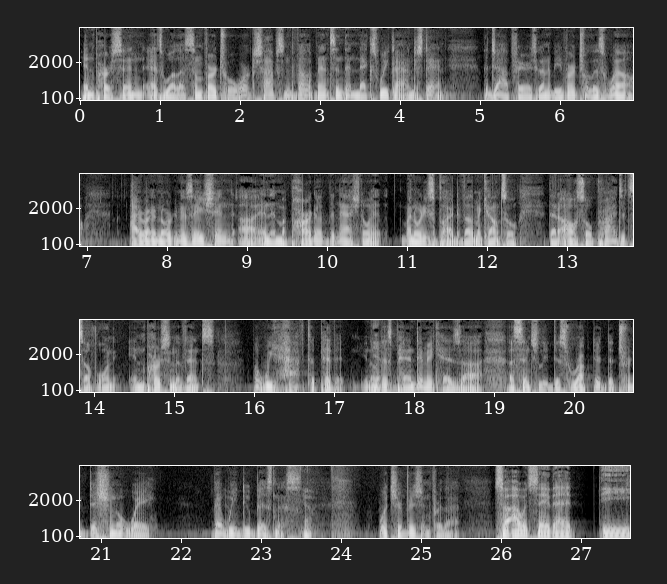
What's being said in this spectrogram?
In person as well as some virtual workshops and developments. And then next week, I understand the job fair is going to be virtual as well. I run an organization uh, and am a part of the National Minority Supplier Development Council that also prides itself on in-person events. But we have to pivot. You know, this pandemic has uh, essentially disrupted the traditional way that we do business. Yeah. What's your vision for that? So I would say that the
